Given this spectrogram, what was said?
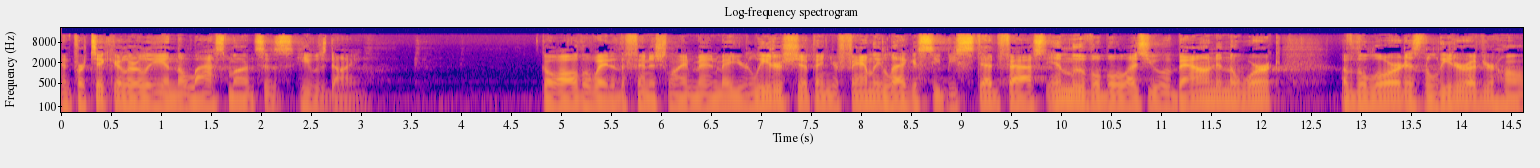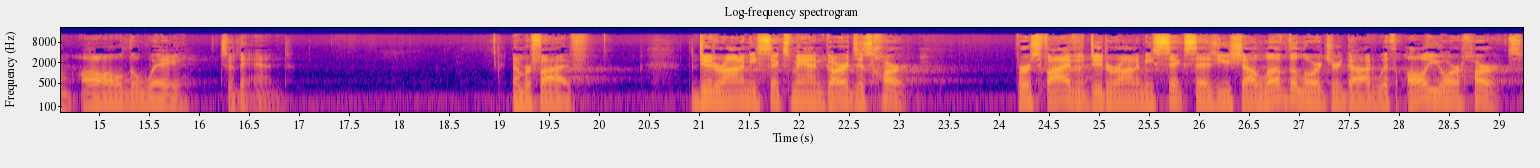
and particularly in the last months as he was dying. Go all the way to the finish line, men. May your leadership and your family legacy be steadfast, immovable as you abound in the work of the Lord as the leader of your home all the way to the end. Number five, the Deuteronomy 6 man guards his heart. Verse 5 of Deuteronomy 6 says, You shall love the Lord your God with all your heart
